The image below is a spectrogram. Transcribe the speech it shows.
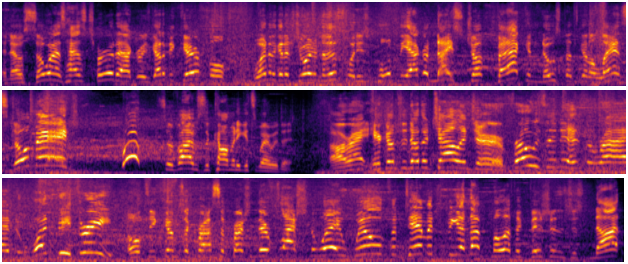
And now Soaz has turret aggro. He's got to be careful. When are they going to join into this one? He's pulling the aggro. Nice jump back, and no stun's going to land. Stomaged! Woo! Survives the comedy, gets away with it. All right, here comes another challenger. Frozen has arrived. 1v3. Ulti comes across suppression. They're flashing away. Will the damage be enough? Malefic Vision's just not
